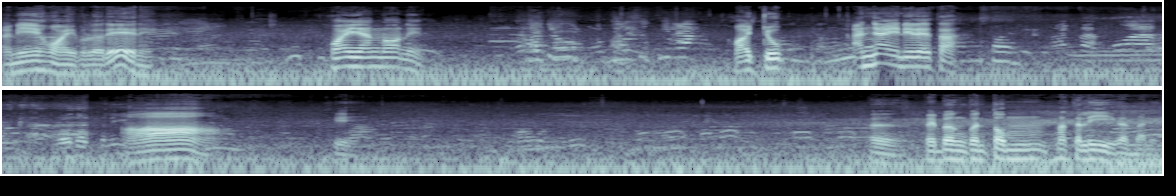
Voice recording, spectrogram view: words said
อันนี้หอยเพนเลยเด้นี่หอยหยังเนาะนี่อายุมีสุพิรักหอยจุ๊บอันใหญ่นี่เลยสะปา กว่าโรตบตรีอ๋อโอเคเออ ไปเบิ่งเพิ่นต้มมัตเตอรี่กันบัดนี้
